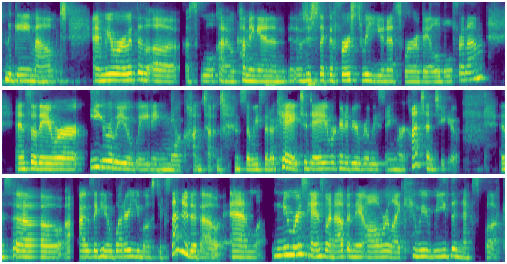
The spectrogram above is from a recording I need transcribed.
the game out, and we were with a, a school kind of coming in, and it was just like the first three units were available for them. And so they were eagerly awaiting more content. And so we said, okay, today we're going to be releasing more content to you. And so I was like, you know, what are you most excited about? And numerous hands went up and they all were like, can we read the next book?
